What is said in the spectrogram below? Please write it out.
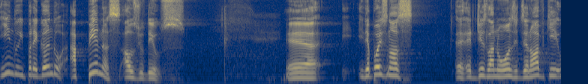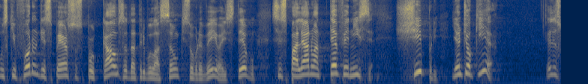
indo e pregando apenas aos judeus. É, e depois nós, é, ele diz lá no 11, 19, que os que foram dispersos por causa da tribulação que sobreveio a Estevão se espalharam até Fenícia, Chipre e Antioquia. Eles,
